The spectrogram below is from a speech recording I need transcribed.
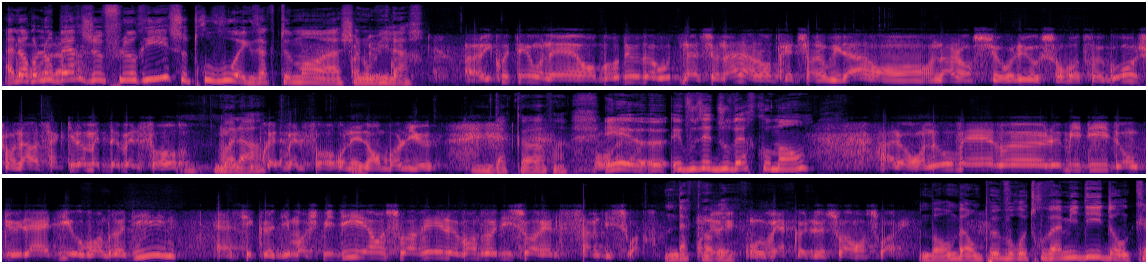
Alors Voilà. l'auberge Fleury se trouve où exactement à Chalon-Villard écoutez, on est en bordure de route nationale à l'entrée de Chalon-Villard, en, en allant sur lui ou sur votre gauche. On est à 5 km de Belfort. Voilà. près de Belfort, on est dans banlieue. D'accord. Voilà. Et, euh, et vous êtes ouvert comment? Alors, on est ouvert euh, le midi, donc du lundi au vendredi, ainsi que le dimanche midi, et en soirée le vendredi soir et le samedi soir. D'accord. On est ouvert que le soir en soirée. Bon, ben on peut vous retrouver à midi donc.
